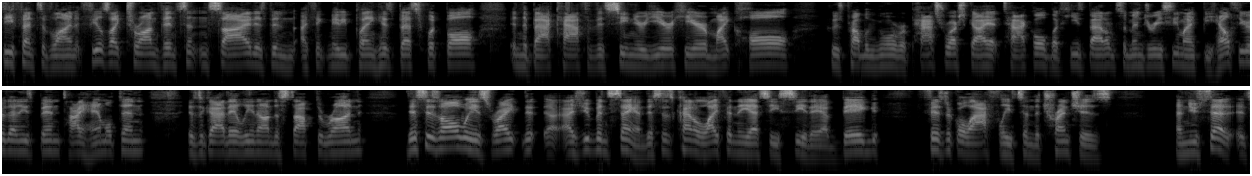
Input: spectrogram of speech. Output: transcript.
defensive line? It feels like Taron Vincent inside has been, I think, maybe playing his best football in the back half of his senior year here. Mike Hall, who's probably more of a pass rush guy at tackle, but he's battled some injuries. He might be healthier than he's been. Ty Hamilton is a guy they lean on to stop the run this is always right uh, as you've been saying this is kind of life in the sec they have big physical athletes in the trenches and you said it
